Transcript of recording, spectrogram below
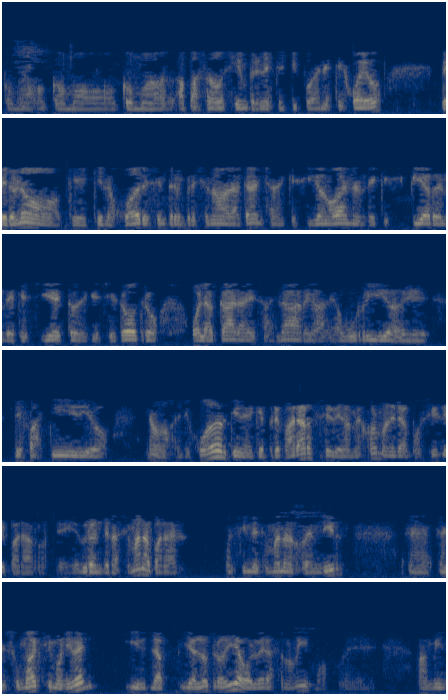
como como como ha pasado siempre en este tipo en este juego pero no que, que los jugadores entren presionados a la cancha de que si ganan de que si pierden de que si esto de que si el otro o la cara esas largas de aburridas de, de fastidio no el jugador tiene que prepararse de la mejor manera posible para eh, durante la semana para el, fin de semana rendir eh, en su máximo nivel y, y al otro día volver a hacer lo mismo. Eh, a, mí,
